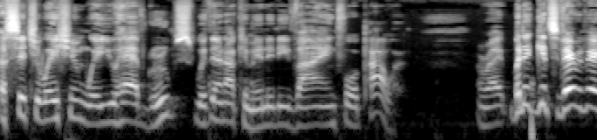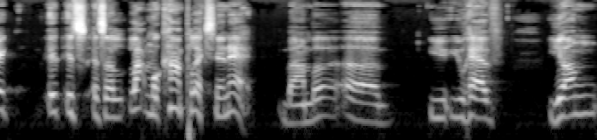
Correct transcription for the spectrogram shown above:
a situation where you have groups within our community vying for power. All right? But it gets very, very, it, it's, it's a lot more complex than that, Bamba. Uh, you, you have young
